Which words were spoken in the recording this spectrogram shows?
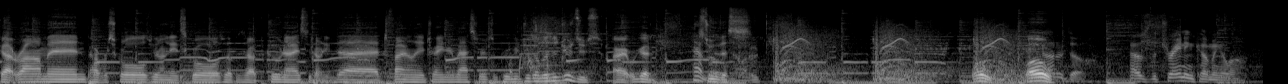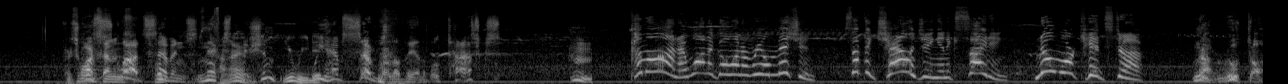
Got ramen, power scrolls, we don't need scrolls, weapons up kunais, we don't need that. Finally, train your masters, improve your judo and jutsus. Alright, we're good. Let's do this. Naruto. Whoa, whoa. Naruto, how's the training coming along? For For squad seven. Squad 7's next fine. mission, You read it. we have several available tasks. Hmm. Come on. I want to go on a real mission. Something challenging and exciting. No more kid stuff. Naruto,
